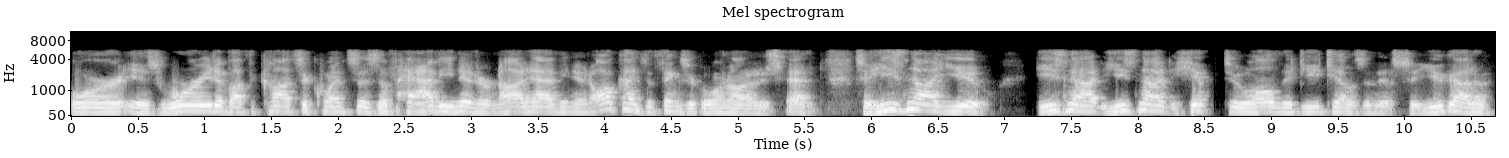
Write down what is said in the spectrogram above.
or is worried about the consequences of having it or not having it. All kinds of things are going on in his head. So he's not you. He's not he's not hip to all the details of this. So you gotta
